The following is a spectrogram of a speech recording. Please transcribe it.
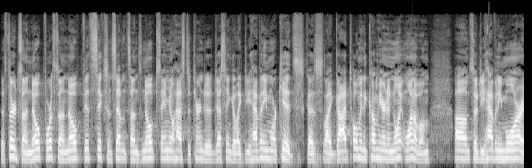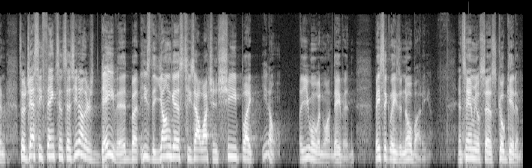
The third son, nope. Fourth son, nope. Fifth, sixth, and seventh sons, nope. Samuel has to turn to Jesse and go, like, do you have any more kids? Because, like, God told me to come here and anoint one of them. Um, so do you have any more? And so Jesse thinks and says, you know, there's David, but he's the youngest. He's out watching sheep. Like, you don't, you wouldn't want David. Basically, he's a nobody. And Samuel says, Go get him.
